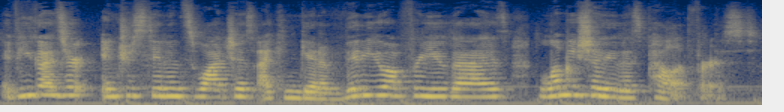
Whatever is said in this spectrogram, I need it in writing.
If you guys are interested in swatches, I can get a video up for you guys. Let me show you this palette first.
